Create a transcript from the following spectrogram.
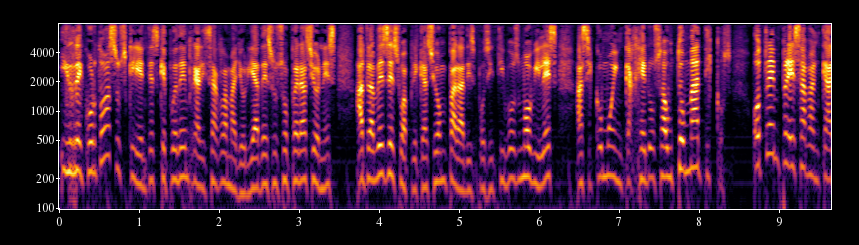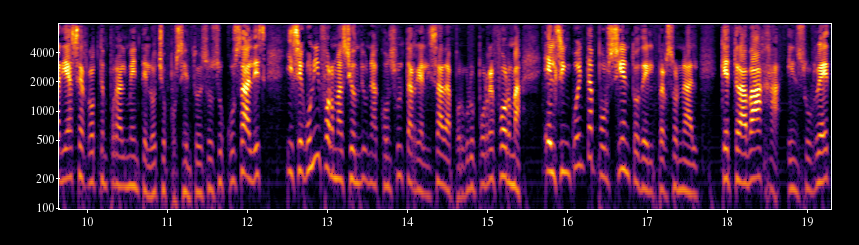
y recordó a sus clientes que pueden realizar la mayoría de sus operaciones a través de su aplicación para dispositivos móviles, así como en cajeros automáticos. Otra empresa bancaria cerró temporalmente el 8% de sus sucursales y según información de una consulta realizada por Grupo Reforma, el 50% del personal que trabaja en su red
